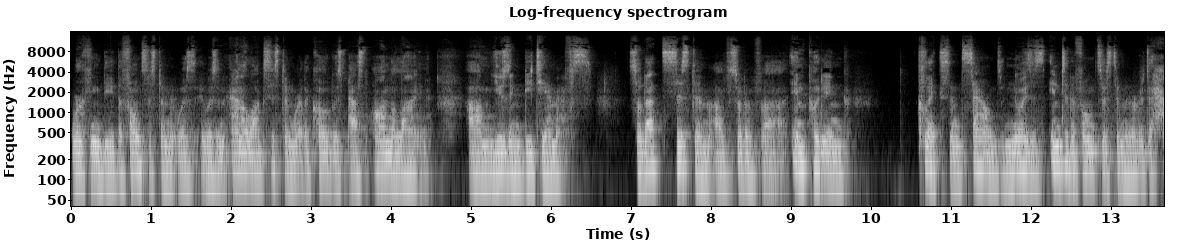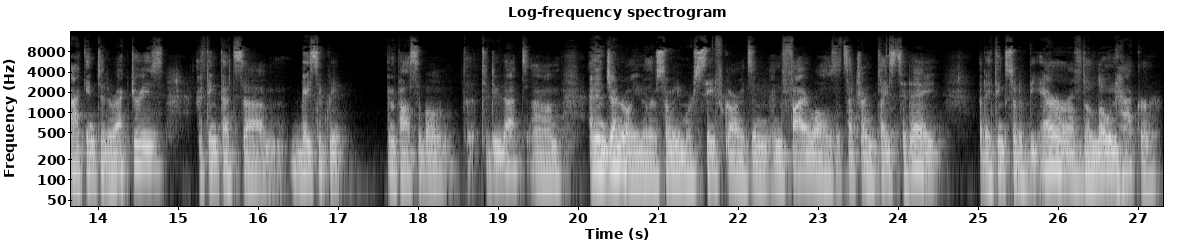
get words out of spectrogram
working the, the phone system, it was it was an analog system where the code was passed on the line um, using DTMFs. So that system of sort of uh, inputting clicks and sounds and noises into the phone system in order to hack into directories. I think that's um, basically impossible to, to do that. Um, and in general, you know, there's so many more safeguards and, and firewalls, et cetera, in place today that I think sort of the error of the lone hacker,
